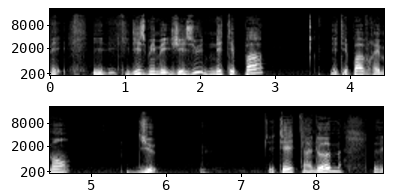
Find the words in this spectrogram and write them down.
mais qui disent oui, mais Jésus n'était pas n'était pas vraiment Dieu. C'était un homme, euh,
